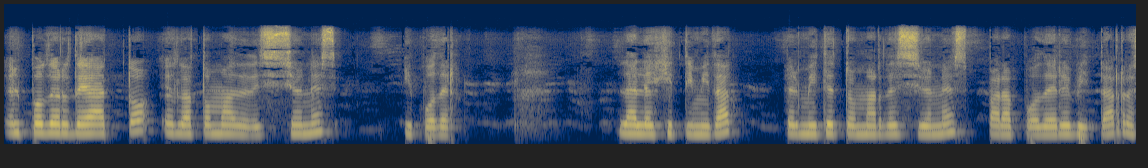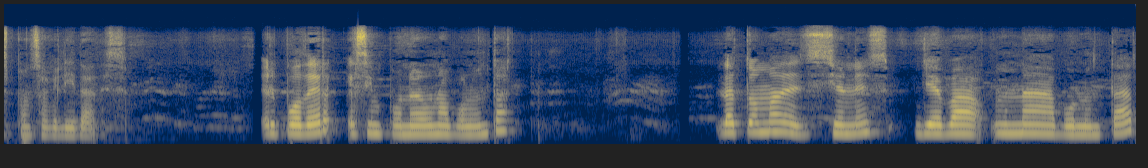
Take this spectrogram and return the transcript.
El poder de acto es la toma de decisiones y poder. La legitimidad permite tomar decisiones para poder evitar responsabilidades. El poder es imponer una voluntad. La toma de decisiones lleva una voluntad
